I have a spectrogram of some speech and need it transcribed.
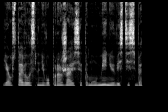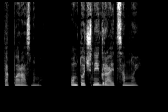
Я уставилась на него, поражаясь этому умению вести себя так по-разному. Он точно играет со мной.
